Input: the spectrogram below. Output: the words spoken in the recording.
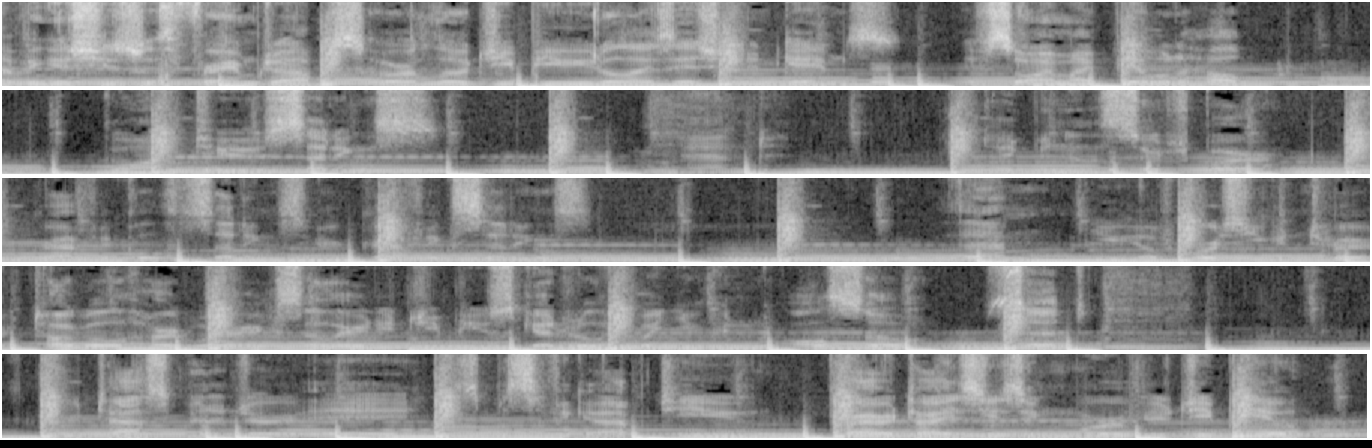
Having issues with frame drops or low GPU utilization in games? If so, I might be able to help. Go on to Settings and type in in the search bar Graphical Settings or Graphics Settings. Then, you, of course, you can toggle Hardware Accelerated GPU Scheduling, but you can also set your Task Manager a specific app to prioritize using more of your GPU.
